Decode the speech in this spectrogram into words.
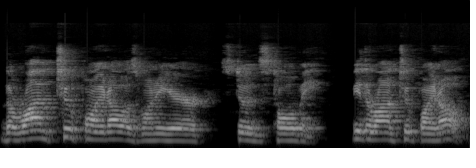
The Ron 2.0, is one of your students told me, be the Ron 2.0,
